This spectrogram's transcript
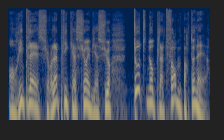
en replay sur l'application et bien sûr toutes nos plateformes partenaires.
